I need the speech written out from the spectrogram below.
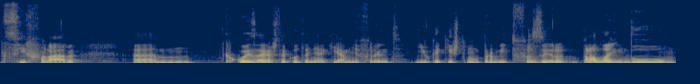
decifrar um, que coisa é esta que eu tenho aqui à minha frente e o que é que isto me permite fazer para além do,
